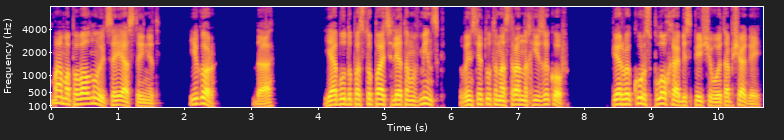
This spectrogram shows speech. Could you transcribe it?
Мама поволнуется и остынет. Егор? Да. Я буду поступать летом в Минск, в Институт иностранных языков. Первый курс плохо обеспечивают общагой.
